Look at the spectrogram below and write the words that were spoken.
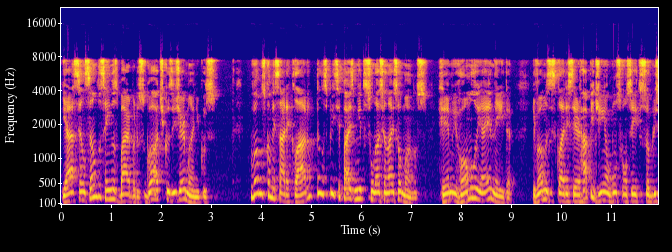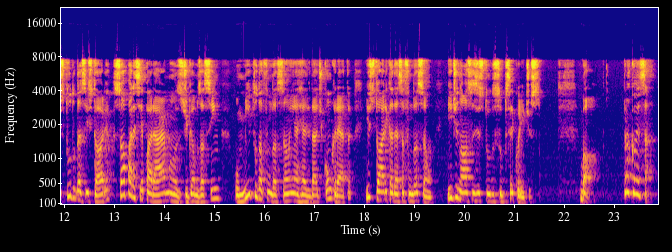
e a ascensão dos reinos bárbaros góticos e germânicos. Vamos começar, é claro, pelos principais mitos fundacionais romanos, Remo e Rômulo e a Eneida, e vamos esclarecer rapidinho alguns conceitos sobre o estudo dessa história, só para separarmos, digamos assim, o mito da fundação e a realidade concreta, histórica dessa fundação e de nossos estudos subsequentes. Bom, para começar,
